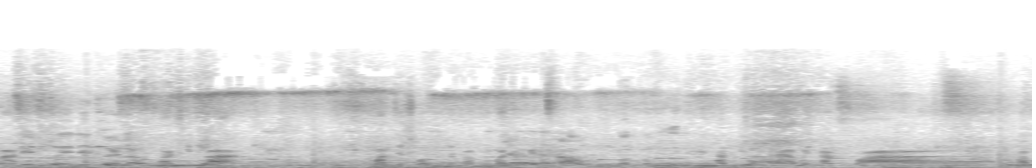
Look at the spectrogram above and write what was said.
มาเรื่อยๆเรื่อยๆแล้วถ้าคิดว่ามันจะชนนะครับไม่ว่าจะเป็นเสาหรือรถคนอื่นให้ท่านโยกหน้าไปทางขวาครับ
